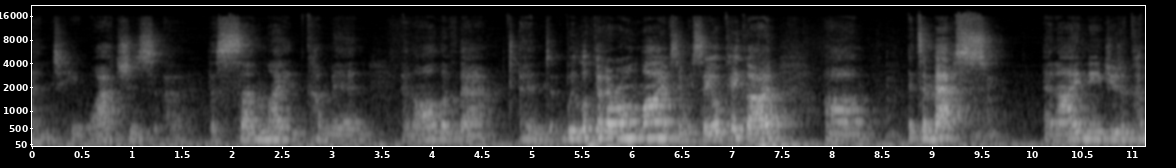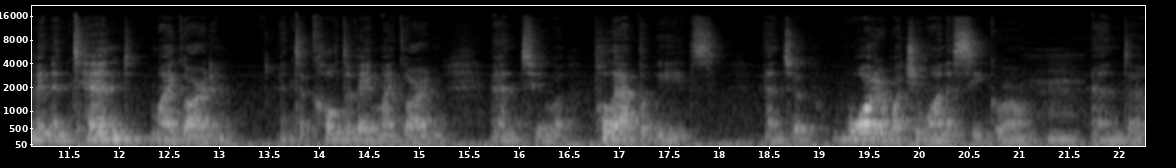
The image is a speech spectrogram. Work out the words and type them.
and he watches uh, the sunlight come in and all of that. And we look at our own lives and we say, okay, God, um, it's a mess and I need you to come in and tend my garden and to cultivate my garden and to uh, pull out the weeds and to water what you want to see grown. Mm-hmm. And uh,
